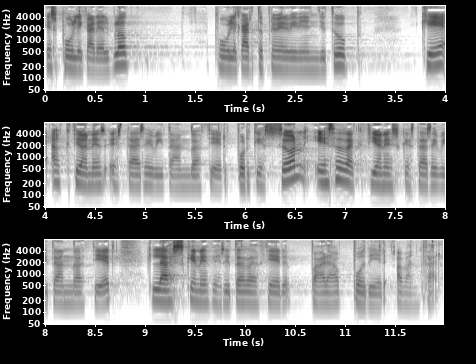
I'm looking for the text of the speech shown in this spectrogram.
Es publicar el blog, publicar tu primer vídeo en YouTube. ¿Qué acciones estás evitando hacer? Porque son esas acciones que estás evitando hacer las que necesitas hacer para poder avanzar.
